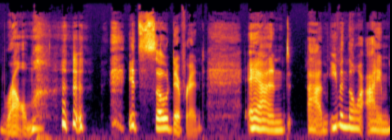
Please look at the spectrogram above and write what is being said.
realm. it's so different. And um, even though I'm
